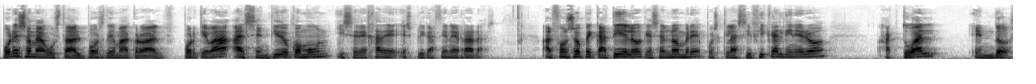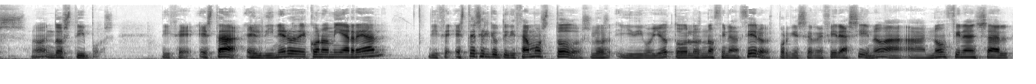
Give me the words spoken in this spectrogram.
Por eso me ha gustado el post de MacroAlf, porque va al sentido común y se deja de explicaciones raras. Alfonso Pecatielo, que es el nombre, pues clasifica el dinero actual en dos, ¿no? En dos tipos. Dice, está el dinero de economía real, dice, este es el que utilizamos todos, los, y digo yo, todos los no financieros, porque se refiere así, ¿no? A, non-financial,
